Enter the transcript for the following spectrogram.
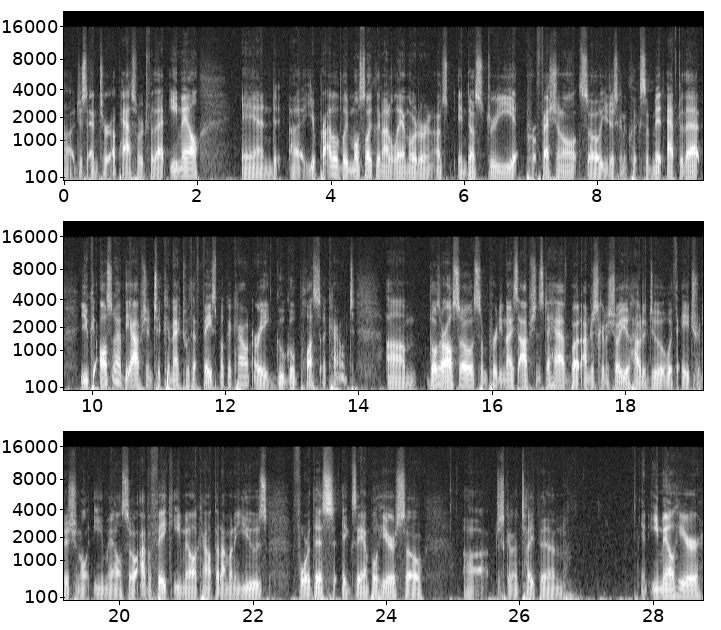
uh, just enter a password for that email. And uh, you're probably most likely not a landlord or an industry professional, so you're just going to click submit after that. You also have the option to connect with a Facebook account or a Google Plus account. Um, those are also some pretty nice options to have, but I'm just going to show you how to do it with a traditional email. So I have a fake email account that I'm going to use for this example here. So uh, I'm just going to type in an email here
